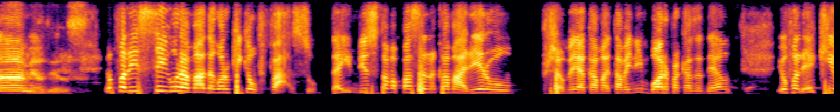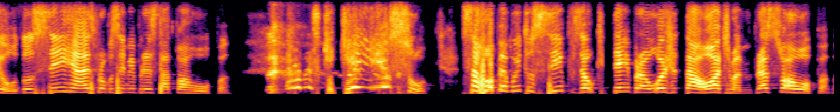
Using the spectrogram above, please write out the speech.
Ah, meu Deus. Eu falei, senhor amado, agora o que, que eu faço? Daí nisso estava passando a camareira, eu chamei a camareira, estava indo embora para casa dela. Eu falei, aqui, eu dou 100 reais para você me emprestar a tua roupa. Mas que que é isso? Essa roupa é muito simples, é o que tem para hoje, tá ótima, me empresta sua roupa.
